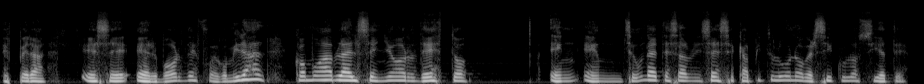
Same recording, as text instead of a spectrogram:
espera ese hervor de fuego. Mirad cómo habla el Señor de esto en, en 2 de Tesalonicenses capítulo 1, versículo 7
